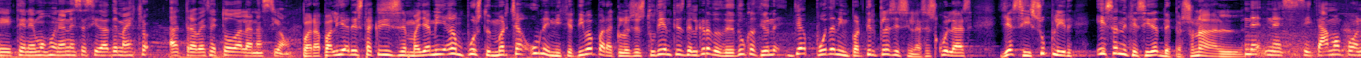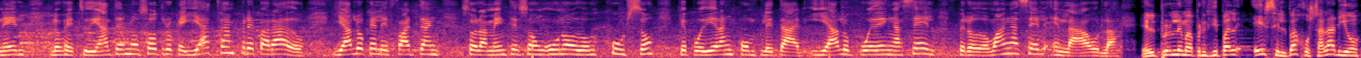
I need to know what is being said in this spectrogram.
Eh, tenemos una necesidad de maestros a través de toda la nación. Para paliar esta crisis en Miami han puesto en marcha una iniciativa para que los estudiantes del grado de educación ya puedan impartir clases en las escuelas y así suplir esa necesidad de personal. necesitamos poner los estudiantes nosotros que ya están preparados, ya lo que les faltan solamente son uno o dos cursos que pudieran completar y ya lo pueden hacer, pero lo van a hacer en la aula. El problema principal es el bajo salario.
